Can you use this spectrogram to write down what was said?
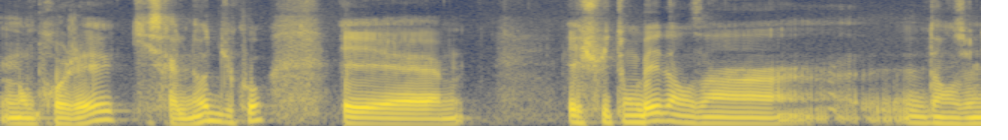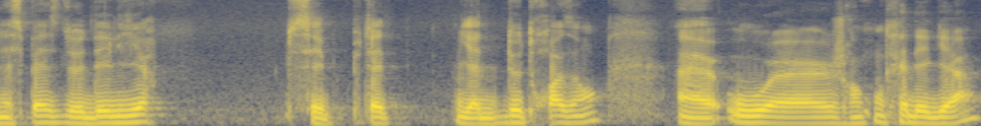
mon projet, qui serait le nôtre du coup. Et, euh, et je suis tombé dans, un, dans une espèce de délire, c'est peut-être il y a 2-3 ans, euh, où euh, je rencontrais des gars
